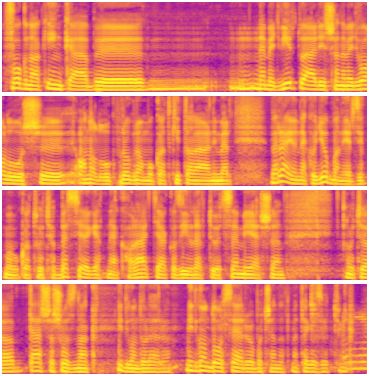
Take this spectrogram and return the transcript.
fognak inkább ö, nem egy virtuális, hanem egy valós analóg programokat kitalálni, mert, mert rájönnek, hogy jobban érzik magukat, hogyha beszélgetnek, ha látják az illetőt személyesen, hogyha társasoznak. Mit gondol erről? Mit gondolsz erről? Bocsánat, mert tegeződtünk. Én,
